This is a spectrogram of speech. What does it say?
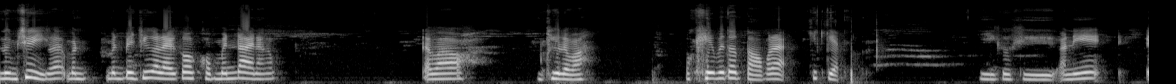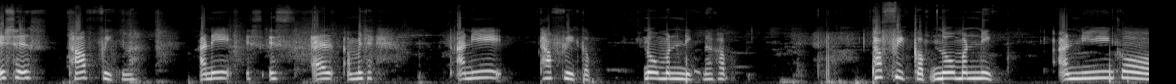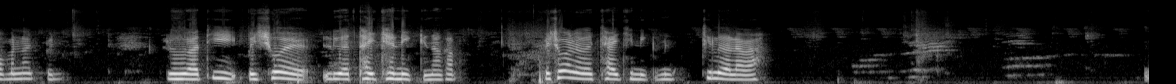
ลืมชื่ออีกแล้ว มัน มันเป็นชื่ออะไรก็คอมเมนต์ได้นะครับ แต่ว่า มันชื่ออะไรวะ โอเคไม่ต้องตอบก็ได้ขี้เกียจ นี่ก็คือ อันนี้ SS Traffic นะ อันนี้ S S L ไม่ใช่ อันนี้ทัฟฟิกกับโนมันนิกนะครับทัฟฟิกกับโนมันนิกอันนี้ก็มันน่าจะเป็น เรือที่ไปช่วยเรือไททานิกนะครับ ไปช่วยเรือไททานิกมันที่เรืออะไรวะ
